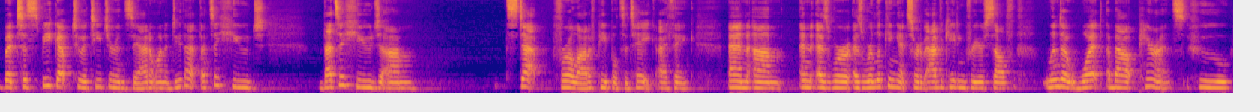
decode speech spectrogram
But to speak up to a teacher and say i don't want to do that that's a huge that's a huge um, step for a lot of people to take i think. And um, and as we're as we're looking at sort of advocating for yourself linda what about parents who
